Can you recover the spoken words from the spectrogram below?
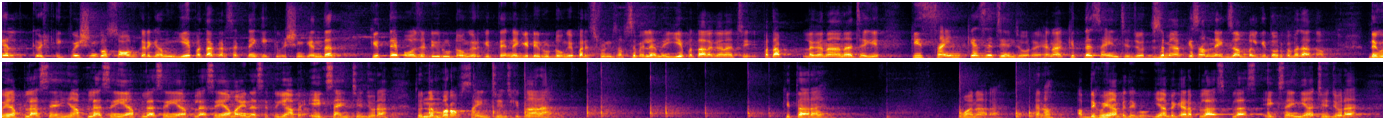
इक्वेशन को सॉल्व करके हम ये पता कर सकते हैं कि इक्वेशन के अंदर कितने पॉजिटिव रूट होंगे और कितने नेगेटिव रूट होंगे। पर स्टूडेंट सबसे पहले हमें ये पता लगाना चाहिए पता लगाना आना चाहिए कि साइन कैसे चेंज हो रहे हैं ना? कितने साइन चेंज हो रहे हैं? जैसे मैं आपके सामने एग्ज़ाम्पल के तौर पर बताता हूँ। देखो, यहाँ प्लस है, यहाँ प्लस है, यहाँ प्लस है, यहाँ प्लस है, यहाँ माइनस है। तो यहाँ पे एक साइन चेंज हो रहा तो नंबर ऑफ़ साइन चेंज कितना आ रहा है? कितना आ रहा है? वन आ रहा है। है ना? अब देखो यहाँ पे, देखो, यहाँ पे कह रहा प्लस प्लस एक साइन यहाँ चेंज हो रहा है,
